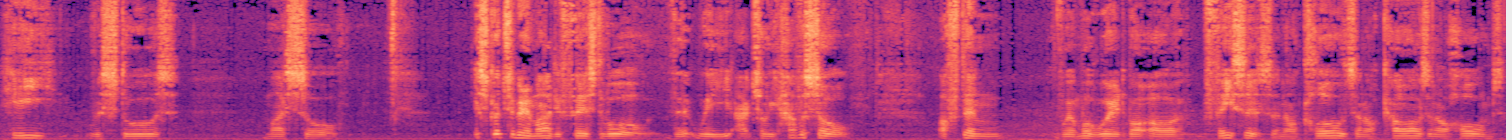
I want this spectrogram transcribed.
He restores my soul. It's good to be reminded, first of all, that we actually have a soul. Often we're more worried about our faces and our clothes and our cars and our homes.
